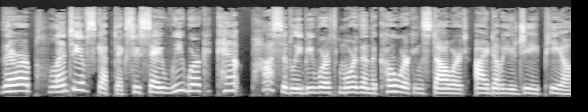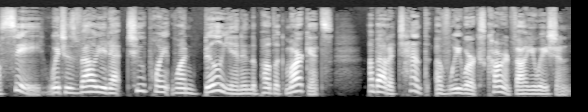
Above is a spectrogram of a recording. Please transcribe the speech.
There are plenty of skeptics who say WeWork can't possibly be worth more than the co-working stalwart IWG PLC, which is valued at 2.1 billion in the public markets about a tenth of WeWork's current valuation.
